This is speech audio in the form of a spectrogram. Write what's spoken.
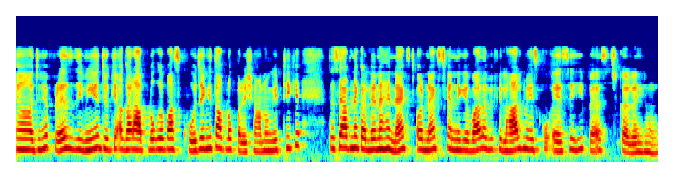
जो है फ्रेश दी हुई है, जो कि अगर आप लोगों के पास खोजेंगे तो आप लोग परेशान होंगे, ठीक है? तो इसे आपने कर लेना है नेक्स्ट और नेक्स्ट करने के बाद अभी फ़िलहाल मैं इसको ऐसे ही पेस्ट कर रही हूँ,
